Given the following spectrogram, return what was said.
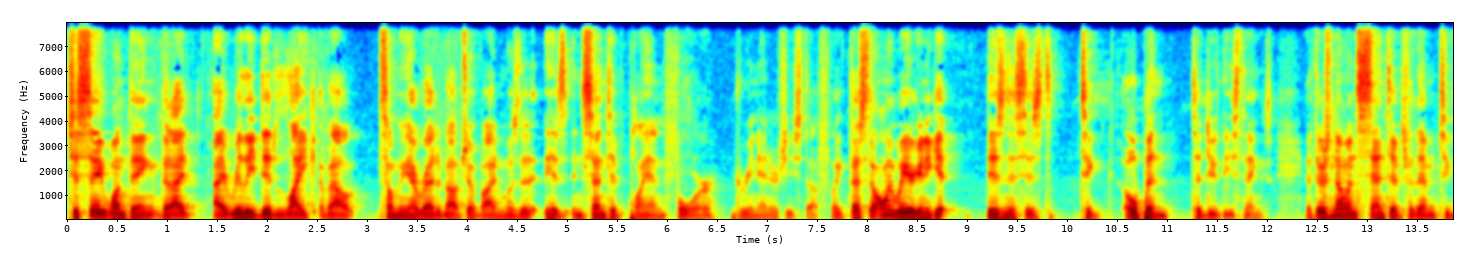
to say one thing that I I really did like about something I read about Joe Biden was that his incentive plan for green energy stuff. Like that's the only way you're going to get businesses to, to open to do these things. If there's no incentive for them to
